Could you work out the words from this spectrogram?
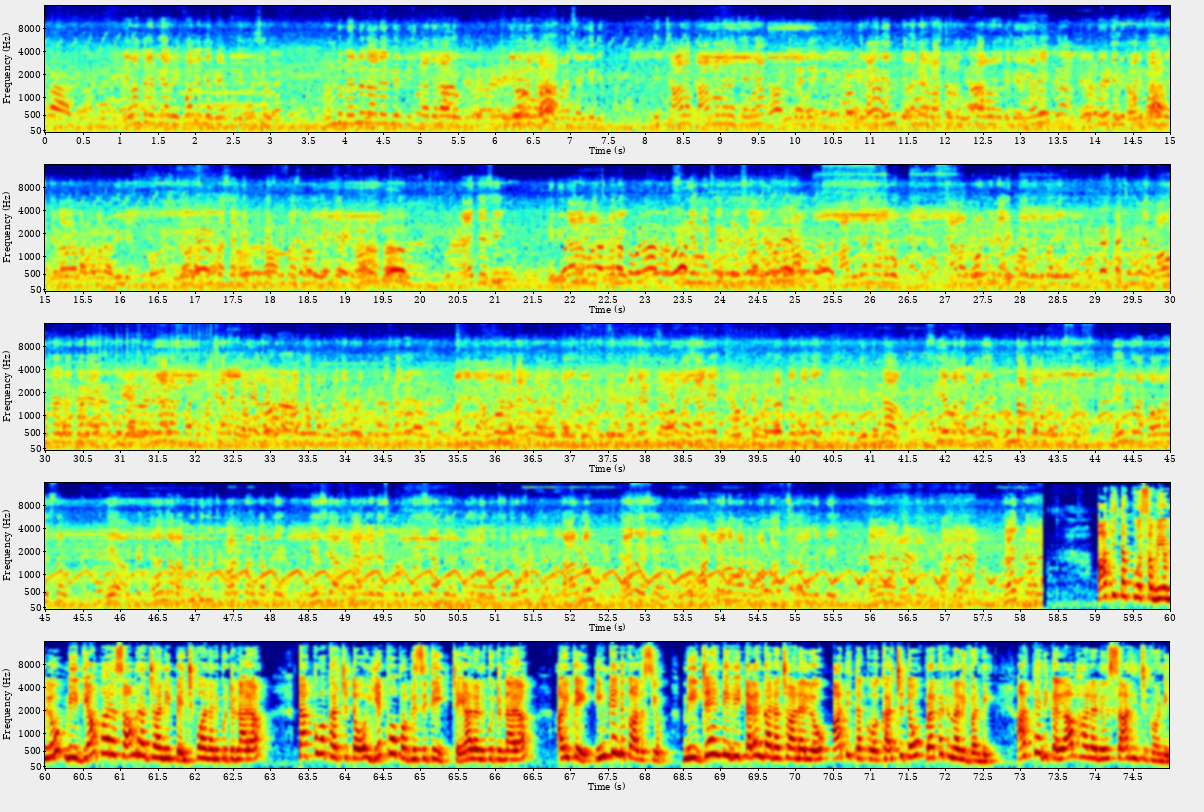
రేవంత్ రెడ్డి గారు ఇవాళ మేము రేపు మీరు రెండు నెలలు కాలేదు మీరు కృష్ణా జలాలు ఏ విధంగా ఇవ్వడం జరిగింది. ఇది చాలా దారుణమైన చర్య. ఎందుకంటే మీరు ఐదేళ్ళు తెలంగాణ రాష్ట్రంలో ఉంటారో తెలియదు కానీ ఇప్పటికే మీ పరిపాలన జనాలకు మొత్తం పోయింది ఫ్రీ బస్ అని చెప్తుంటే ఫ్రీ బస్ ఏం చెప్తున్నారు దయచేసి మీ విధానం మార్చుకొని సీఎం అంటే కేసీఆర్ ఎట్లుంటారో ఆ విధంగా నువ్వు చాలా నోటిని అదుపులో పెట్టుకొని మంచిగుంటే బాగుంటుంది. లేకపోతే టీఆర్ఎస్ పార్టీ పక్షాన మేము అందరం కూడా మాతో పాటు ప్రజలు కూడా ముందుకు వస్తారు. మరిన్ని ఆందోళన కార్యక్రమాలు ఉంటాయి. ప్రజలు ఇచ్చిన అవకాశాన్ని వద్దంటే కానీ నీకున్న సీఎం అనే పదవిని ఉందాతనం వివరిస్తే మేము కూడా గౌరవిస్తాం. తెలంగాణ అభివృద్ధి గురించి పాటుపడడం తప్పితే కేసీఆర్ని టార్గెట్ చేసుకుంటూ కేసీఆర్ మీద వ్యక్తిగత విమర్శ చేయడం దారుణం. దయచేసి మాట్లాడిన మాట వాపసు తీసుకోవాలని చెప్పి జనగామ ప్రాంతం జై తెలంగాణ. అతి తక్కువ సమయంలో మీ వ్యాపార సామ్రాజ్యాన్ని పెంచుకోవాలనుకుంటున్నారా? తక్కువ ఖర్చుతో ఎక్కువ పబ్లిసిటీ చేయాలనుకుంటున్నారా? అయితే ఇంకెందుకు ఆలస్యం? మీ జేఎన్ టీవీ తెలంగాణ ఛానల్లో అతి తక్కువ ఖర్చుతో ప్రకటనలివ్వండి అత్యధిక లాభాలను సాధించుకోండి.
